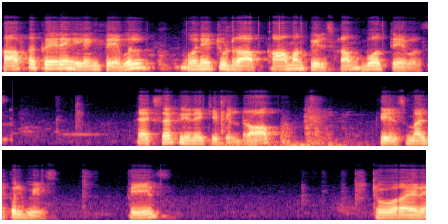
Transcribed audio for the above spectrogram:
After creating link table we need to drop common fields from both tables except unique key field drop fields multiple fields fields store id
